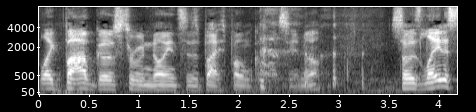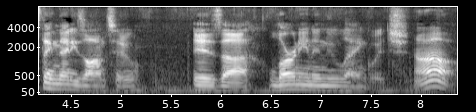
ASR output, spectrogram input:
Like Bob goes through annoyances by phone calls, you know? so his latest thing that he's on to is uh, learning a new language. Oh,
